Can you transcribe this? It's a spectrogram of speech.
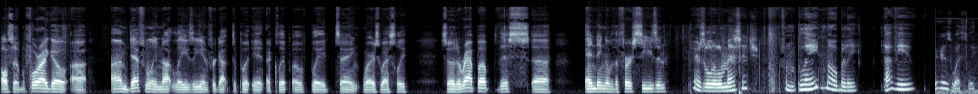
Also, before I go, uh, I'm definitely not lazy and forgot to put in a clip of Blade saying, Where's Wesley? So, to wrap up this, uh, ending of the first season, here's a little message from Blade Mobley. Love you. Where is Wesley?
